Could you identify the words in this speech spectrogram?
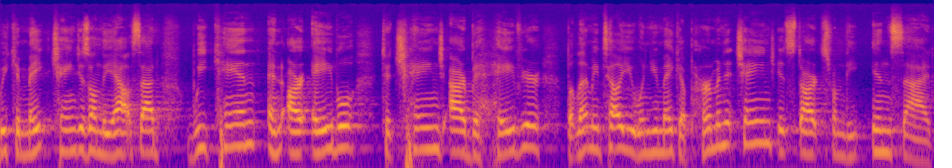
We can make changes on the outside. We can and are able to change our behavior. But let me tell you, when you make a permanent change, it starts from the inside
